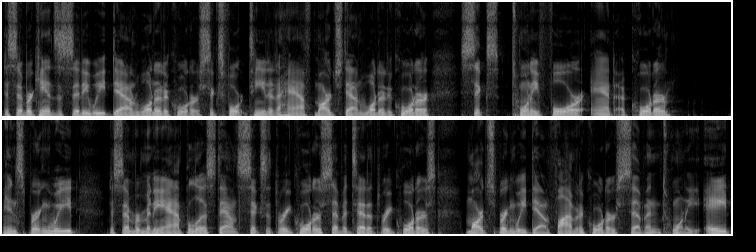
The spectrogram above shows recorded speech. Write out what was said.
December Kansas City wheat down one and a quarter, 614 and a half. March down one and a quarter, 624 and a quarter. In spring wheat, December Minneapolis down six and three quarters, 710 and three quarters. March spring wheat down five and a quarter, 728.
